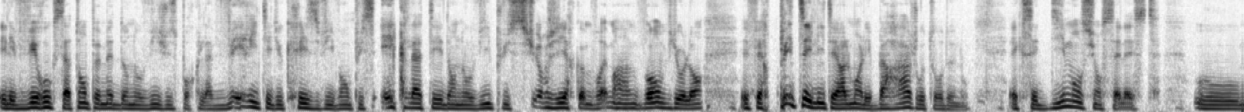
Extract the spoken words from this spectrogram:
et les verrous que Satan peut mettre dans nos vies juste pour que la vérité du Christ vivant puisse éclater dans nos vies, puisse surgir comme vraiment un vent violent et faire péter littéralement les barrages autour de nous. Et que cette dimension céleste où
